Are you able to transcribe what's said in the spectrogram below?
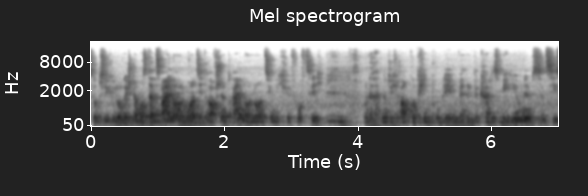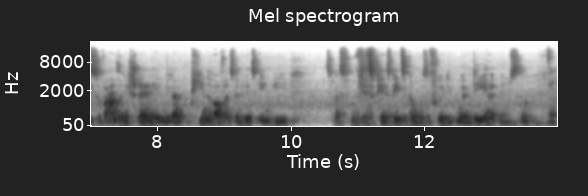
So psychologisch. Da muss dann 2,99 draufstehen, 3,99 und nicht 4,50. Und das hat natürlich Raubkopienprobleme. Wenn du ein bekanntes Medium nimmst, dann ziehst du wahnsinnig schnell irgendwie deine Kopien drauf, als wenn du jetzt irgendwie, so was, um jetzt PSP zu kommen, was du früher die UMD halt nimmst. Ne? Ja.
